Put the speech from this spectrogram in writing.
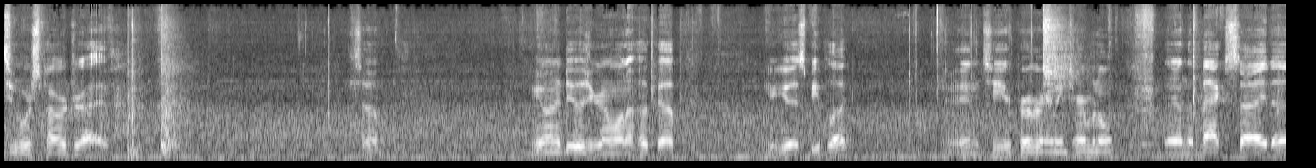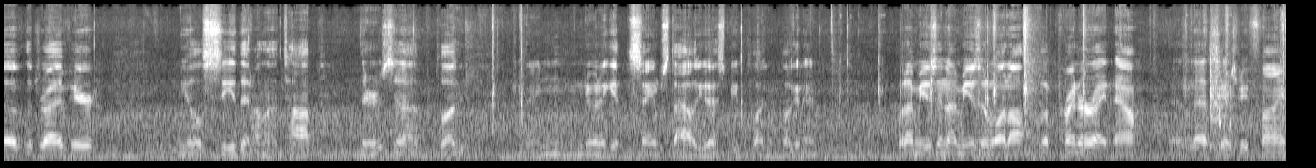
Two horsepower drive. So what you want to do is you're going to want to hook up your USB plug into your programming terminal. Then on the back side of the drive here, you'll see that on the top there's a plug. And you want to get the same style USB plug and plug it in. But I'm using I'm using one off of a printer right now, and that seems to be fine.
